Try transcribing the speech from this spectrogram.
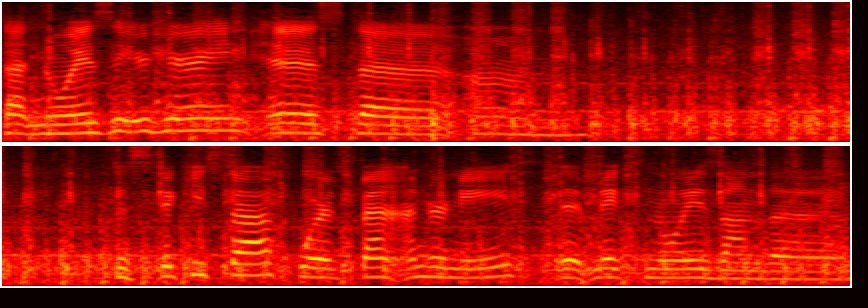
That noise that you're hearing is the um, the sticky stuff where it's bent underneath. It makes noise on the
